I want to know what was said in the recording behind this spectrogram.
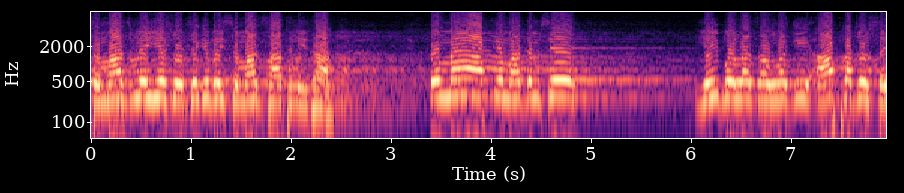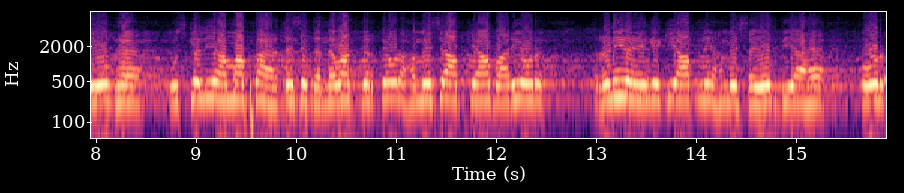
समाज में ये सोचे कि भाई समाज साथ नहीं था। तो मैं आपके माध्यम से यही बोलना चाहूँगा कि आपका जो सहयोग है, उसके लिए हम आपका हृदय से धन्यवाद करते हैं और हमेशा आपके आभारी और ऋणी रहेंगे कि आपने हमें सहयोग दिया है और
